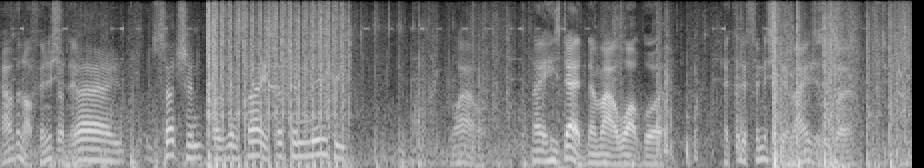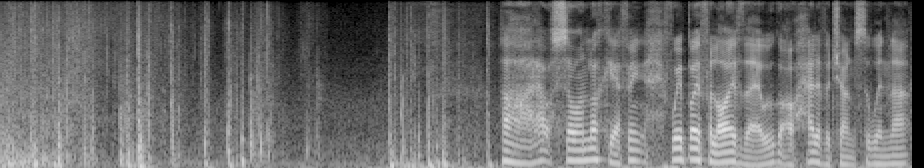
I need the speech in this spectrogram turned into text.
How are they not finishing him? such an, I was going to say, such a newbie. Wow. No, he's dead no matter what, but they could have finished him ages ago. Ah, that was so unlucky. I think if we're both alive there, we've got a hell of a chance to win that.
